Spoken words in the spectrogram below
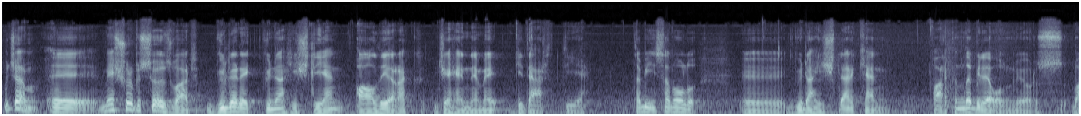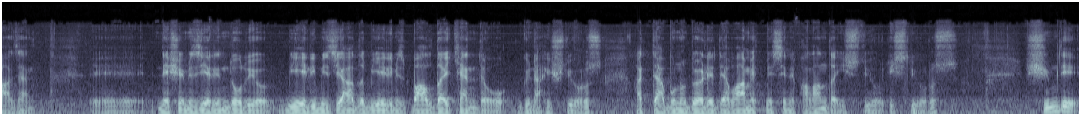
Hocam e, meşhur bir söz var. Gülerek günah işleyen ağlayarak cehenneme gider diye. Tabi insanoğlu e, günah işlerken farkında bile olmuyoruz bazen. E, neşemiz yerinde oluyor. Bir elimiz yağda bir elimiz baldayken de o günah işliyoruz. Hatta bunu böyle devam etmesini falan da istiyor istiyoruz. Şimdi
